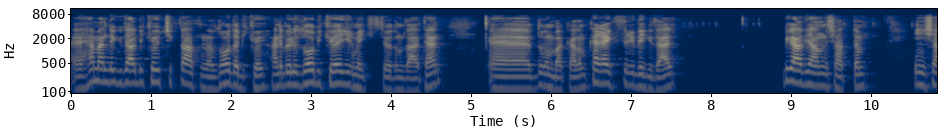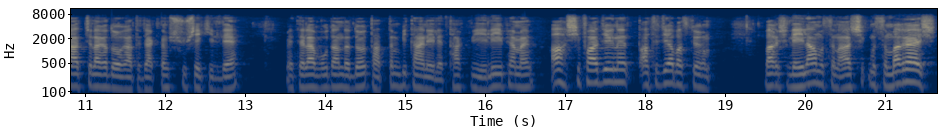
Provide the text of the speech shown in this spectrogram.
E, hemen de güzel bir köy çıktı aslında. Zor da bir köy. Hani böyle zor bir köye girmek istiyordum zaten. E, durun bakalım. Karaksiri de güzel. Biraz yanlış attım. İnşaatçılara doğru atacaktım şu şekilde. Mesela buradan da 4 attım. Bir taneyle takviyeleyip hemen ah şifacı yerine atıcıya basıyorum. Barış Leyla mısın? Aşık mısın? Barış!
